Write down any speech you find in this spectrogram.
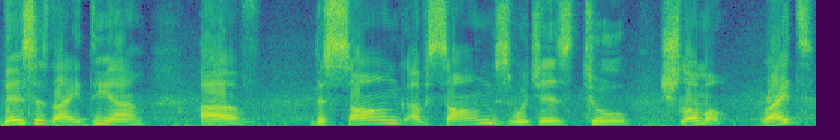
This is the idea of the song of songs, which is to Shlomo, right?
